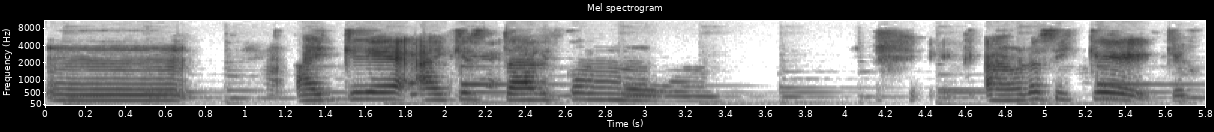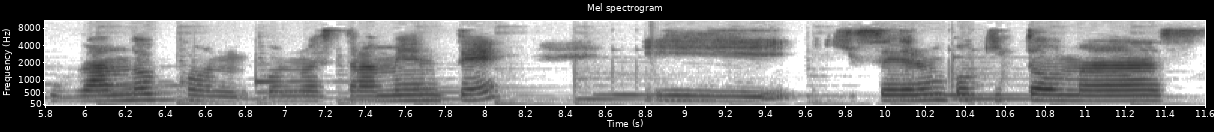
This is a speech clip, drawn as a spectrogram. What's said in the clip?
mm, hay, que, hay que estar como, ahora sí que, jugando con, nuestra mente y, ser un poquito más,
